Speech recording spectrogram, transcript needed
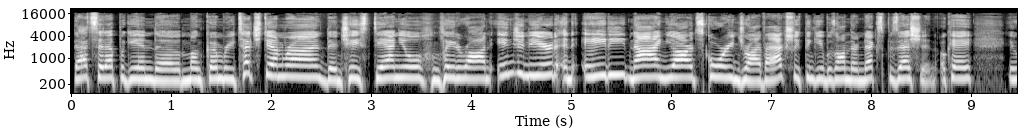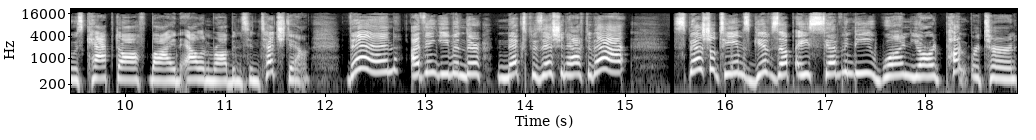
That set up again the Montgomery touchdown run. Then Chase Daniel later on engineered an 89 yard scoring drive. I actually think it was on their next possession. Okay. It was capped off by an Allen Robinson touchdown. Then I think even their next possession after that, special teams gives up a 71 yard punt return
